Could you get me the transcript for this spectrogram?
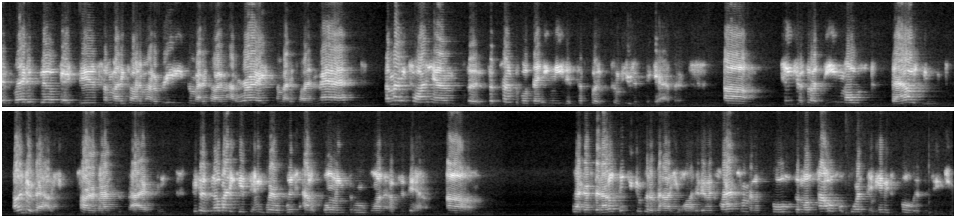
As great as Bill Gates is, somebody taught him how to read, somebody taught him how to write, somebody taught him math, somebody taught him the, the principles that he needed to put computers together. Um, teachers are the most valued, undervalued part of our society because nobody gets anywhere without going through one of them. Um, like I said, I don't think you can put a value on it. In a classroom, in a school, the most powerful force in any school is the teacher.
